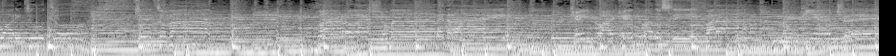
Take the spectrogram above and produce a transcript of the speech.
fuori tutto, tutto va, va a rovescio, ma vedrai che in qualche modo si farà piangere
